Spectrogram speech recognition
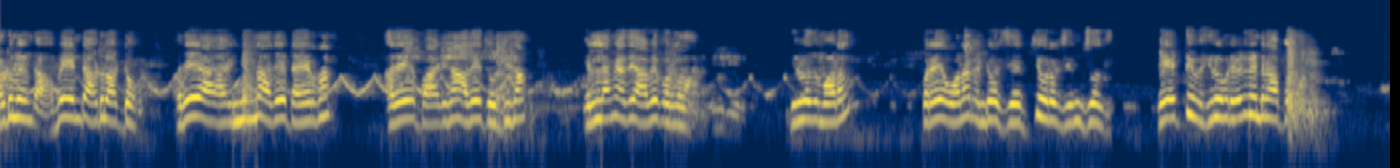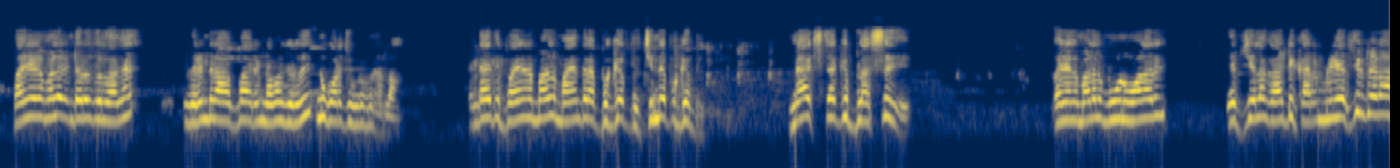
அடுல அபே அபய என்று அடுல ஆட்டோ அதே இன்ஜின் தான் அதே டயர் தான் அதே பாடி தான் அதே தொட்டி தான். எல்லாமே அதே அபே பொருள் தான். இருபது மாடல் ஒரே ஓனர் ரெண்டு வருஷம் எஃப்சி ஒரு வருஷம் இன்சூரன்ஸ் ரேட்டு இருபது ரெண்டு ரெண்டு நாற்பது தான். பதினேழு மாடல் ரெண்டு அறுபது சொல்லுவாங்க. இது ரெண்டு நாற்பது ரெண்டு ஐம்பது சொல்லுது. இன்னும் குறைச்சி கொடுப்போம். ரெண்டாயிரத்தி பதினேழு மாடல் மகேந்திரா பிக்கப் சின்ன பிக்கப் மேக்ஸ் டக்கு ப்ளஸ்ஸு பதினேழு மாடல் மூணு ஓனர் எஃப்சியெல்லாம் காட்டி கரண்ட் பண்ணி எஃப்சி இருக்காடா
